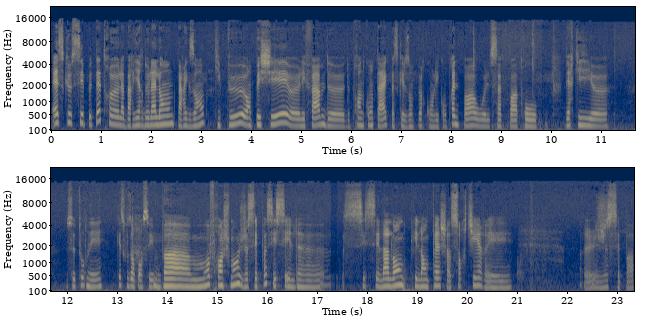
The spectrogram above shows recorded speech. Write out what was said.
Est-ce que c'est peut-être euh, la barrière de la langue, par exemple, qui peut empêcher euh, les femmes de, de prendre contact parce qu'elles ont peur qu'on les comprenne pas ou elles savent pas trop vers qui euh, se tourner? Qu'est-ce que vous en pensez vous? Bah, moi, franchement, je ne sais pas si c'est le, c'est la langue qui l'empêche à sortir et euh, je sais pas.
